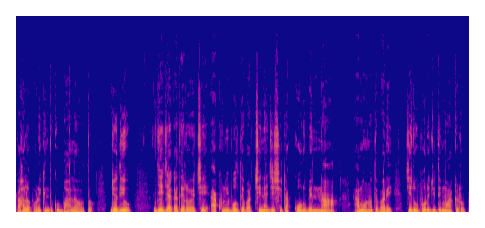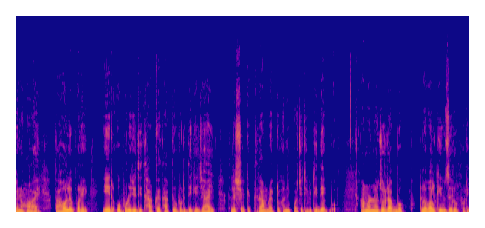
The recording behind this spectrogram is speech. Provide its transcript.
তাহলে পরে কিন্তু খুব ভালো হতো। যদিও যে জায়গাতে রয়েছে, এখনই বলতে পারছি না যে সেটা করবে না। এমন হতে পারে, যে উপরে যদি মার্কেট ওপেন হয়, তাহলে পরে এর উপরে যদি থাকতে থাকতে উপরের দিকে যায় তাহলে সেক্ষেত্রে আমরা একটুখানি পজিটিভিটি দেখব। আমরা নজর রাখব গ্লোবাল কিউজের উপরে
